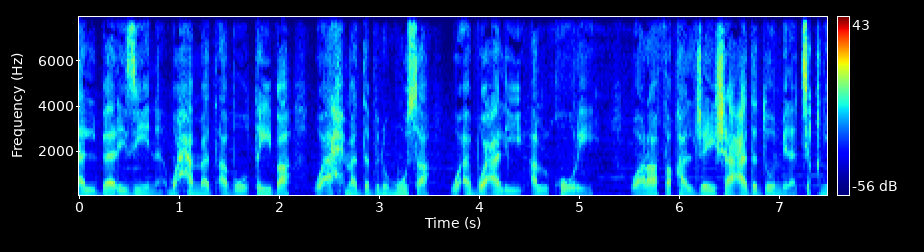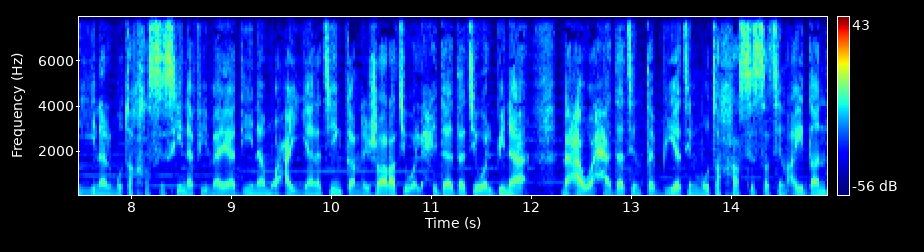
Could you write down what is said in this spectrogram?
البارزين محمد أبو طيبة وأحمد بن موسى وأبو علي القوري. ورافق الجيش عدد من التقنيين المتخصصين في ميادين معينة كالنجارة والحدادة والبناء مع وحدات طبية متخصصة أيضا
